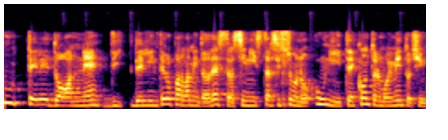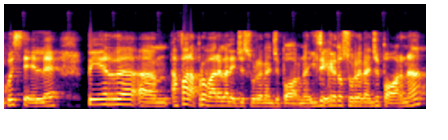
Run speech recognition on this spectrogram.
tutte le donne di, dell'intero Parlamento da destra a sinistra si sono unite contro il Movimento 5 Stelle per um, a far approvare la legge sul revenge porn, il sì. decreto sul revenge porn,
